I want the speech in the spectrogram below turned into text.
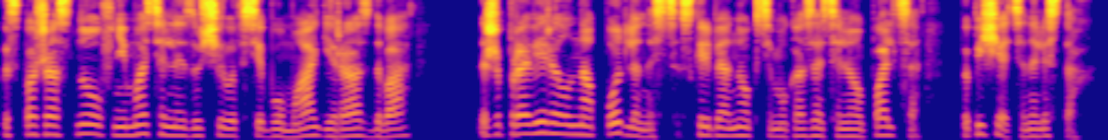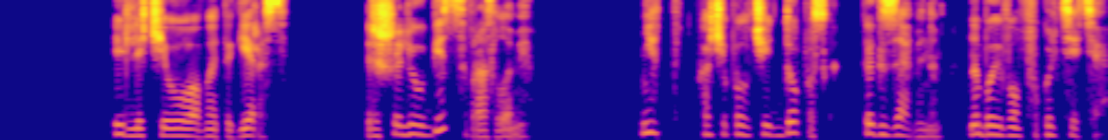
Госпожа Сноу внимательно изучила все бумаги, раз, два, даже проверила на подлинность, скребя ногтем указательного пальца по печати на листах. «И для чего вам это, Герас? Решили убиться в разломе?» «Нет, хочу получить допуск к экзаменам на боевом факультете».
